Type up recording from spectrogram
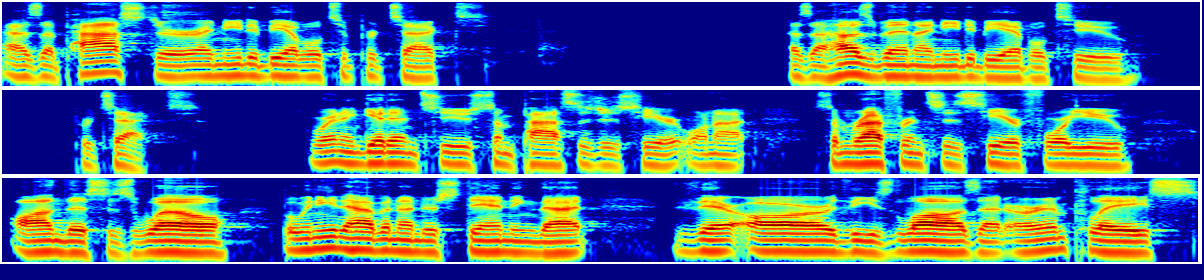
as a pastor, I need to be able to protect. As a husband, I need to be able to protect. We're going to get into some passages here, well, not some references here for you on this as well, but we need to have an understanding that there are these laws that are in place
